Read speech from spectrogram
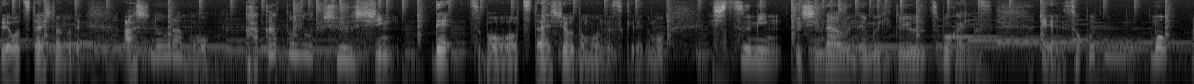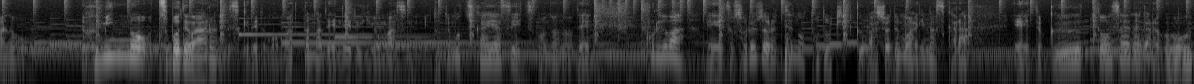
でお伝えしたので、足の裏もかかとの中心でツボをお伝えしようと思うんですけれども、失眠、失う眠りというツボがあります。えー、そこもあの不眠のツボではあるんですけれども、末端までエネルギーを回すのにとても使いやすいツボなので、これは、えーと、それぞれ手の届きく場所でもありますから、えーと、ぐーっと押さえながら 5,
